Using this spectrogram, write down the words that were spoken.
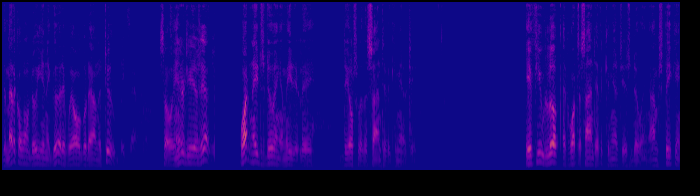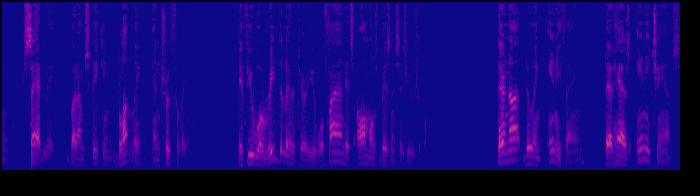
the medical won't do you any good if we all go down the tube. Exactly. So energy is it. What needs doing immediately deals with the scientific community. If you look at what the scientific community is doing, I'm speaking sadly, but I'm speaking bluntly and truthfully. If you will read the literature, you will find it's almost business as usual. They're not doing anything that has any chance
